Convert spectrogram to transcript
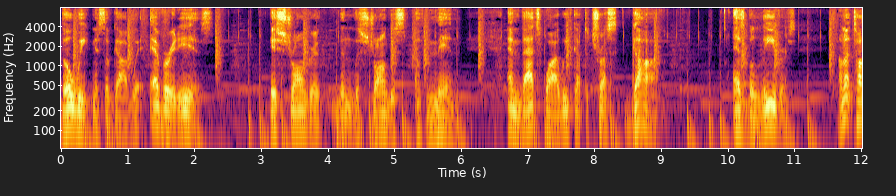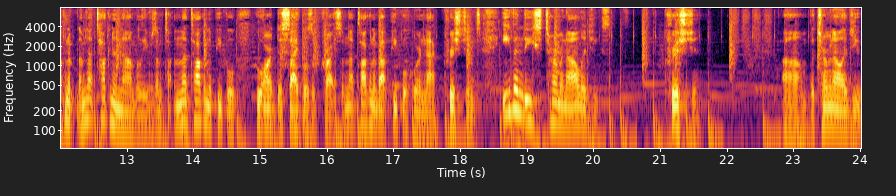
the weakness of God, wherever it is, is stronger than the strongest of men. And that's why we've got to trust God as believers. I'm not talking. I'm not talking to non-believers. I'm, ta- I'm not talking to people who aren't disciples of Christ. I'm not talking about people who are not Christians. Even these terminologies, Christian, um, the terminology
